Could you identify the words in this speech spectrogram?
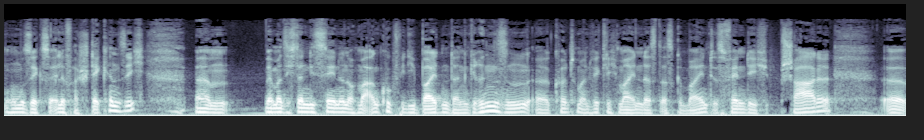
Homosexuelle verstecken sich, ähm, wenn man sich dann die Szene nochmal anguckt, wie die beiden dann grinsen, äh, könnte man wirklich meinen, dass das gemeint ist. Fände ich schade. Äh,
